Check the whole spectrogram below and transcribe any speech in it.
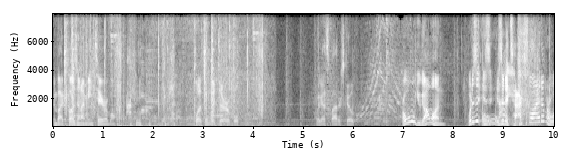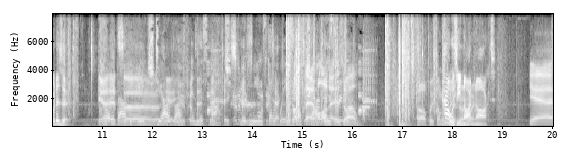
And by pleasant, I mean terrible. Pleasantly terrible. I got spider scope. Oh, you got one. What is it? Is, it, Oh. is it a tactical item or what is it? Yeah, what it's, about uh, the HDR yeah, buff in this patch? takes It means that a tactical- waste Got of shot on it is as well. Oh, please tell me. How was he not away. knocked? Yeah.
